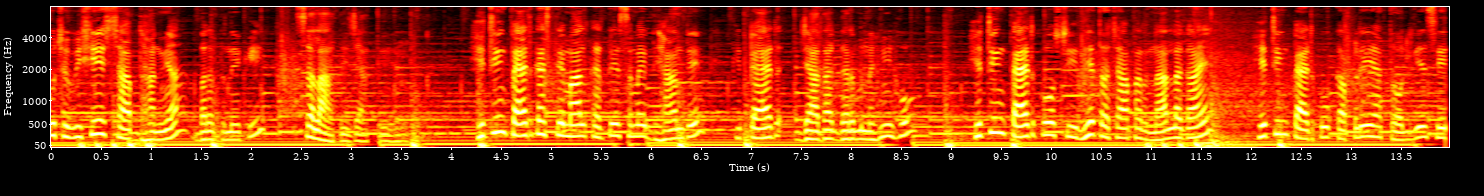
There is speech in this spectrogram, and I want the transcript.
कुछ विशेष सावधानियाँ बरतने की सलाह दी जाती है। हीटिंग पैड का इस्तेमाल करते समय ध्यान दें कि पैड ज़्यादा गर्म नहीं हो। हीटिंग पैड को सीधे त्वचा पर ना लगाएँ। हीटिंग पैड को कपड़े या तौलिए से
